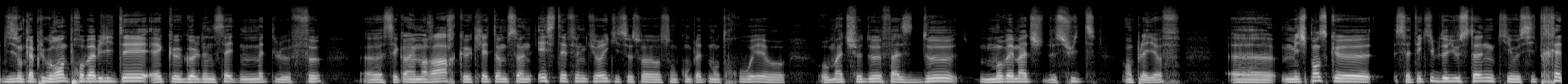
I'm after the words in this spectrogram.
Disons que la plus grande probabilité est que Golden State mette le feu. C'est quand même rare que Clay Thompson et Stephen Curry, qui se sont complètement troués au, match 2, fassent deux mauvais matchs de suite en playoff. Euh, mais je pense que cette équipe de Houston, qui est aussi très,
